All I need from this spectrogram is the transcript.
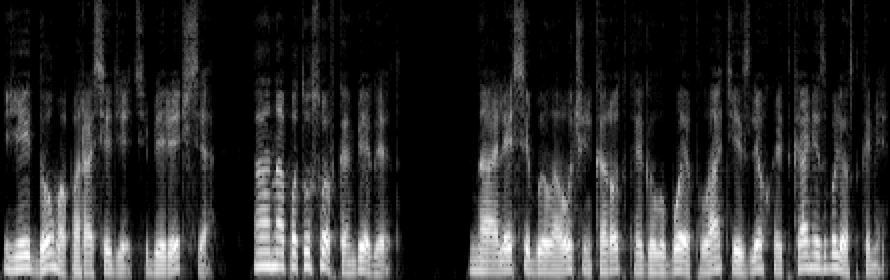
Ей дома пора сидеть, беречься, а она по тусовкам бегает. На Олесе было очень короткое голубое платье из легкой ткани с блестками.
